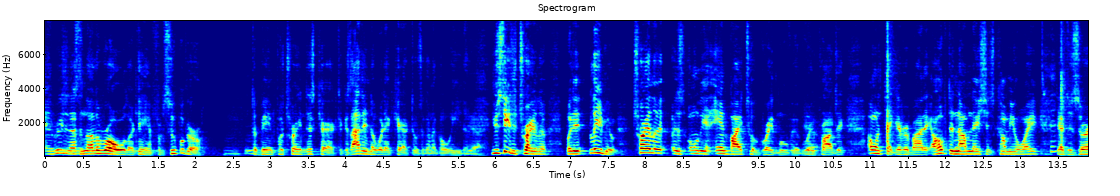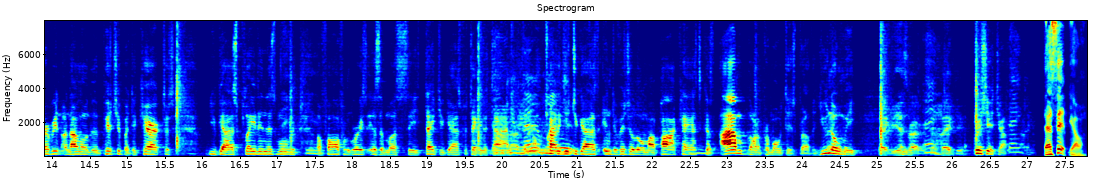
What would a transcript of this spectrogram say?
And the reason that's another role again from Supergirl to being portrayed in this character because I didn't know where that character was going to go either. Yeah. You see the trailer, but it, believe me, trailer is only an invite to a great movie, a great Yeah. project. I want to thank everybody. I hope the nominations come your way. They're deserving, uh, not only the picture but the characters you guys played in this movie. A Fall from Grace is a must see. Thank you guys for taking the time. I'm trying to get you guys individually on my podcast because I'm going to promote this, brother. You know me. Thank you. Yes, right. Thank you. Appreciate y'all. Thank you. That's it, y'all.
